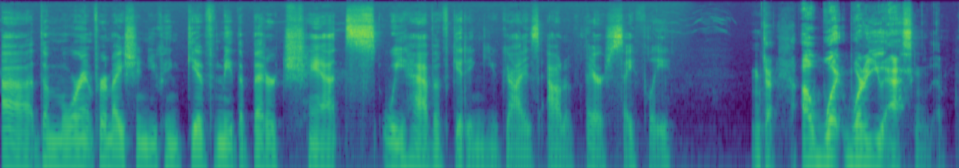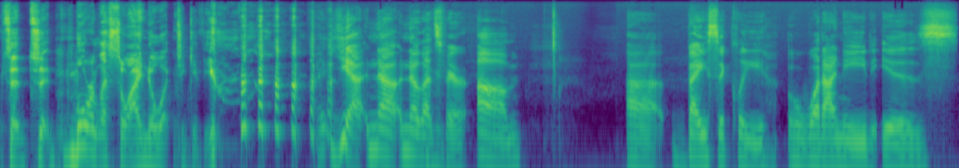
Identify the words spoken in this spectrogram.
Uh, the more information you can give me, the better chance we have of getting you guys out of there safely. Okay. Uh what what are you asking them? So, so more or less so I know what to give you. yeah, no, no, that's fair. Um, uh, basically, what I need is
